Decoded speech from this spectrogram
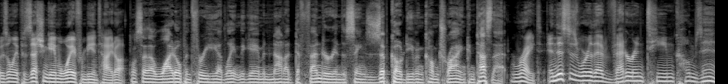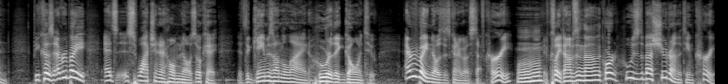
it was only a possession game away from being tied up. let's say that wide open three he had late in the game, and not a defender in the same zip code to even come try and contest that. Right. And this is where that veteran team comes in. Because everybody as is watching at home knows, okay, if the game is on the line, who are they going to? Everybody knows it's going to go to Steph Curry. Mm-hmm. If Klay Thompson's not on the court, who's the best shooter on the team? Curry.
